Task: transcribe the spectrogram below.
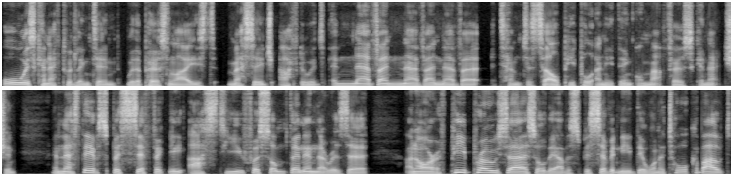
always connect with LinkedIn with a personalized message afterwards, and never, never, never attempt to sell people anything on that first connection unless they have specifically asked you for something and there is a an RFP process or they have a specific need they want to talk about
